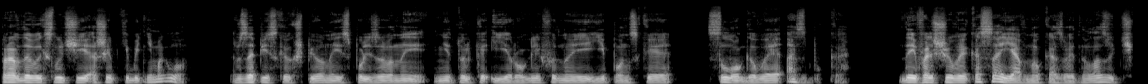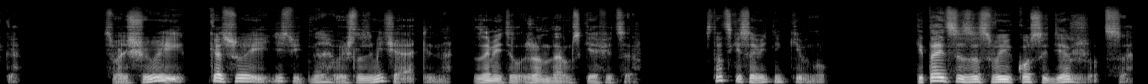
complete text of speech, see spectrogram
Правда, в их случае ошибки быть не могло. В записках шпиона использованы не только иероглифы, но и японская слоговая азбука. Да и фальшивая коса явно указывает на лазутчика. — С фальшивой косой действительно вышло замечательно, — заметил жандармский офицер. Статский советник кивнул. Китайцы за свои косы держатся,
